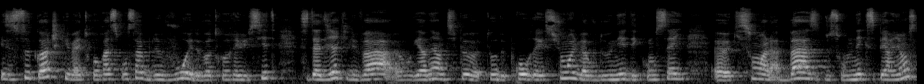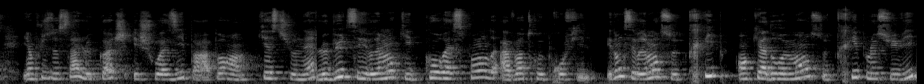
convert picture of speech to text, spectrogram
Et c'est ce coach qui va être responsable de vous et de votre réussite. C'est-à-dire qu'il va euh, regarder un petit peu votre taux de progression, il va vous donner des conseils qui sont à la base de son expérience. Et en plus de ça, le coach est choisi par rapport à un questionnaire. Le but, c'est vraiment qu'il corresponde à votre profil. Et donc, c'est vraiment ce triple encadrement, ce triple suivi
